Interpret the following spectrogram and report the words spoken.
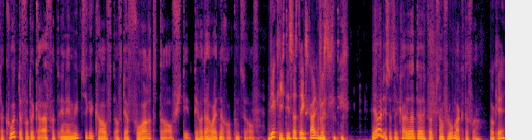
Der Kurt, der Fotograf, hat eine Mütze gekauft, auf der Ford draufsteht. Die hat er heute noch ab und zu auf. Wirklich? Das ist aus der Excalibur City? Ja, das ist aus der Excalibur, der hat gerade so einen Flohmarkt davor. Okay.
